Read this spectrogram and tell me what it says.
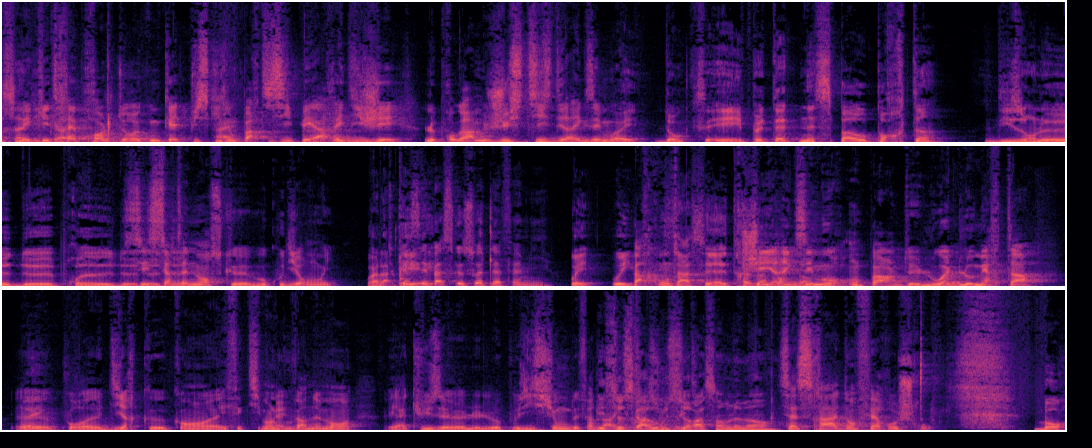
c'est mais qui est très proche de Reconquête puisqu'ils ont participé à rédiger le programme Justice d'Éric Zemmour. Oui, donc, et peut-être n'est-ce pas opportun, disons-le, de. C'est de- certainement ce que beaucoup diront, oui. Voilà. En tout cas, Et- c'est pas ce que souhaite la famille. Oui, oui. Par contre, ça c'est très chez Éric. Zemmour, on parle de loi de l'omerta. euh, pour euh, dire que quand euh, effectivement le gouvernement accuse l'opposition de faire de Et la ce sera où ce rassemblement? Ça sera à d'enfer Rochereau. Bon,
